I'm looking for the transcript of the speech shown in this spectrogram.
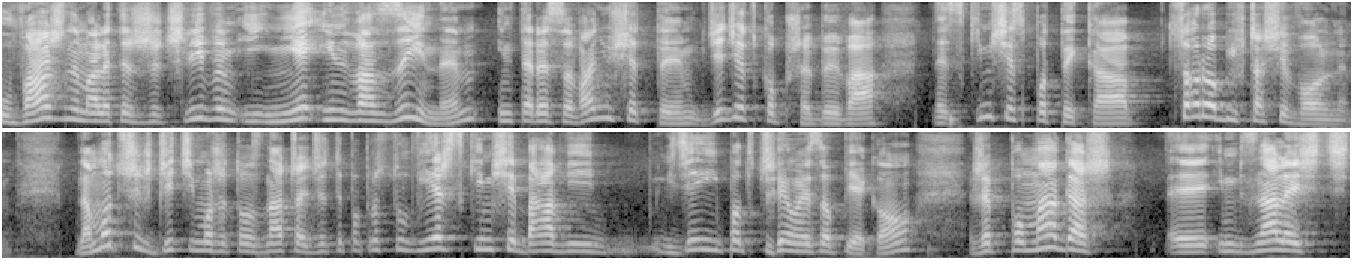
uważnym, ale też życzliwym i nieinwazyjnym interesowaniu się tym, gdzie dziecko przebywa, z kim się spotyka, co robi w czasie wolnym. Dla młodszych dzieci może to oznaczać, że ty po prostu wiesz, z kim się bawi, gdzie i pod czyją jest opieką, że pomagasz y, im znaleźć,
